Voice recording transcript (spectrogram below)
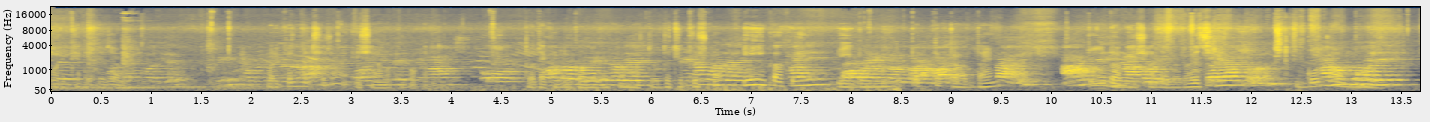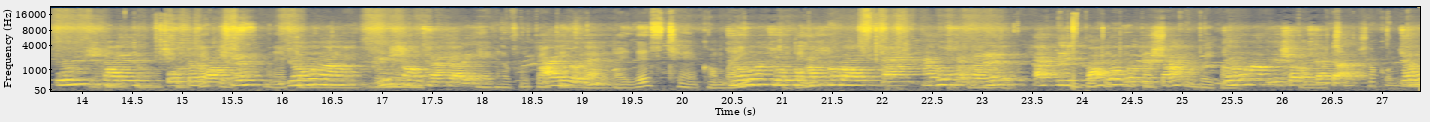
পরীক্ষা দিতে যাবেন। পরীক্ষার হচ্ছে এসে আমাকে বকা দেবে তো দেখেন মাত্র দুটি প্রশ্ন এইভাবে এই মধ্যে প্রত্যেকটা অধ্যায় এইভাবে সাজানো রয়েছে। গোটা বই মানে একটা এখানে ফুল প্যাকেজ ডাইজেস্ট কম্বাইন সকল বই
